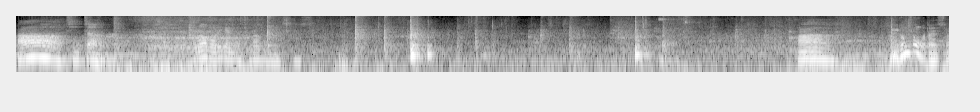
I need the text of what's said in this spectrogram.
아, 진짜. 돌아버리겠네, 돌아버리겠어. 아, 이런 경우가 다 있어?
